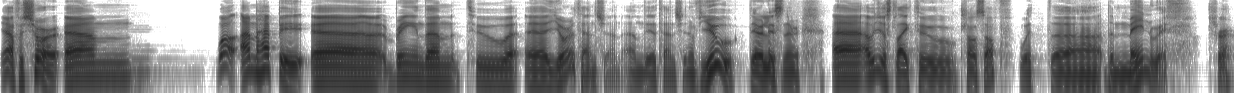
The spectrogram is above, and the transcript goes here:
Yeah, for sure. Um, well, I'm happy uh, bringing them to uh, your attention and the attention of you, dear listener. Uh, I would just like to close off with uh, the main riff Sure.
